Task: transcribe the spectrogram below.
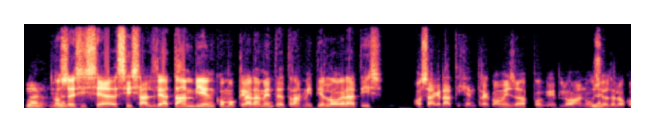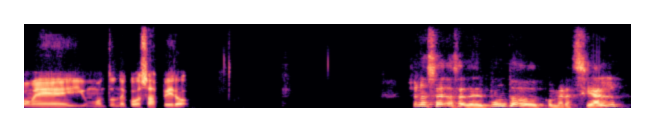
no sé si, si saldría tan bien como claramente transmitirlo gratis, o sea, gratis entre comillas, porque los anuncios te lo come y un montón de cosas, pero... Yo no sé, o sea, desde el punto comercial,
